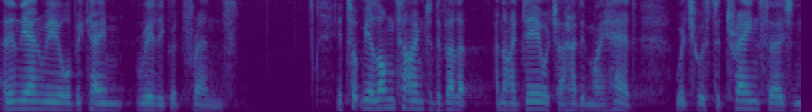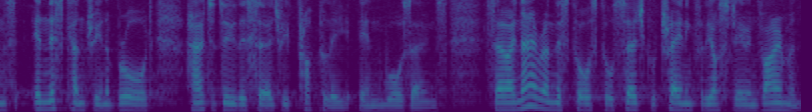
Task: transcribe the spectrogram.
And in the end, we all became really good friends. It took me a long time to develop an idea which I had in my head, which was to train surgeons in this country and abroad how to do this surgery properly in war zones. So I now run this course called Surgical Training for the Austere Environment,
